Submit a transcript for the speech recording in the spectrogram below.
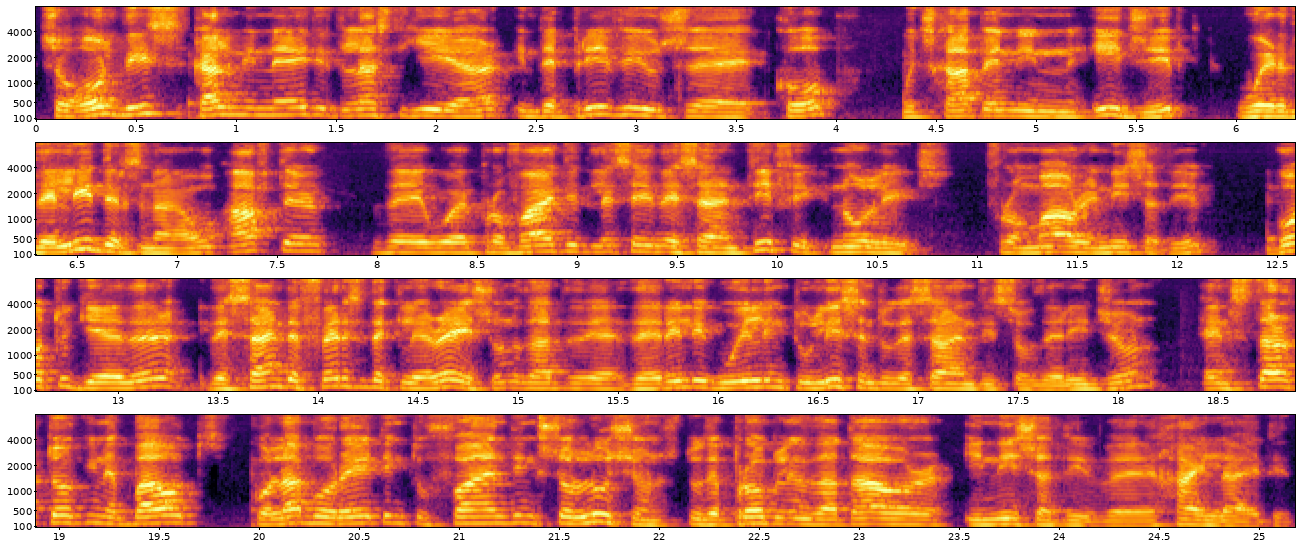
So all this culminated last year in the previous uh, COP, which happened in Egypt, where the leaders now, after they were provided, let's say, the scientific knowledge from our initiative, go together. They signed the first declaration that they're really willing to listen to the scientists of the region and start talking about collaborating to finding solutions to the problem that our initiative uh, highlighted.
